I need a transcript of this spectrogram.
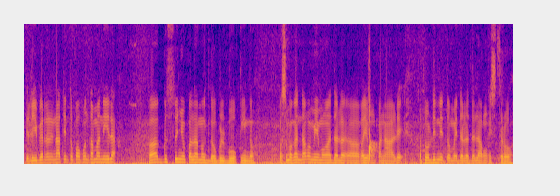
Deliver na natin to papunta Manila. Pag gusto nyo pala mag double booking no. Mas maganda kung may mga dala ah, kayong panali. Katulad nito may dala-dala akong straw.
